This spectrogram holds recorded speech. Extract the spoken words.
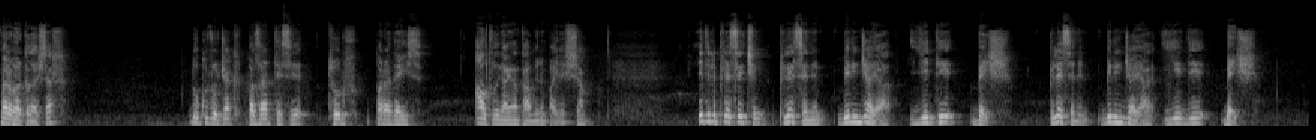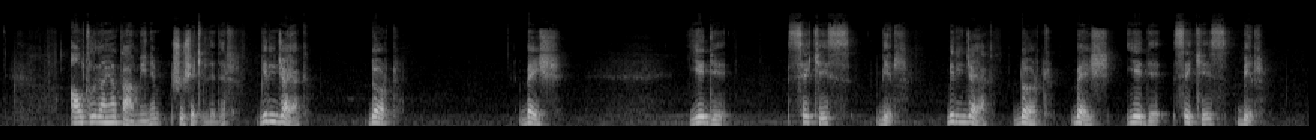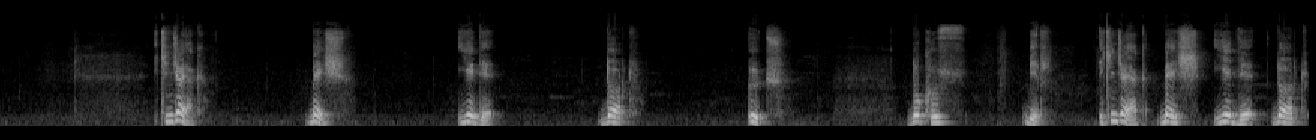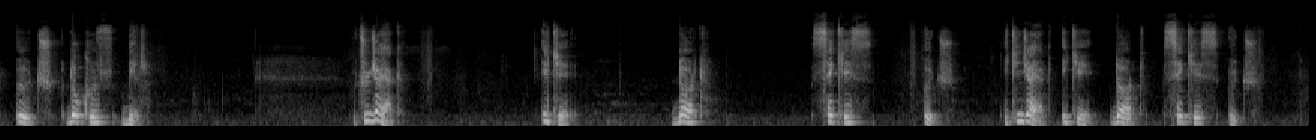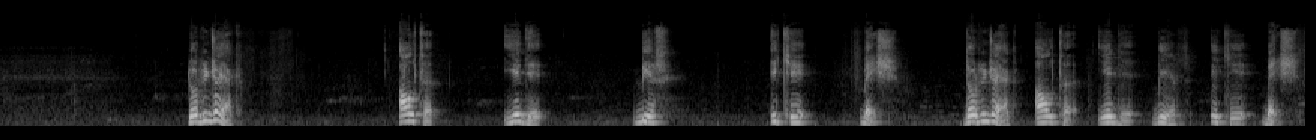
Merhaba arkadaşlar. 9 Ocak Pazartesi Turf Paradise altılı ganyan tahminini paylaşacağım. Yedili plase için plasenin birinci ayağı 7-5. Plasenin birinci ayağı 7-5. Altılı ganyan tahminim şu şekildedir. Birinci ayak 4 5 7 8 1. Birinci ayak 4 5 7 8 1. İkinci ayak 5 7 4 3 9 1. İkinci ayak 5 7 4 3 9 1. Üçüncü ayak 2 4 8 3 İkinci ayak 2 4 8 3 Dördüncü ayak 6 7 1 2 5 Dördüncü ayak 6 7 1 2 5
